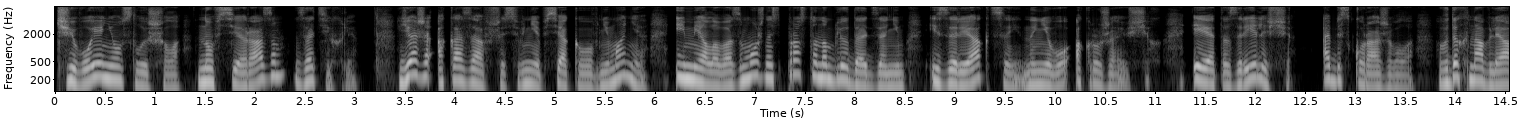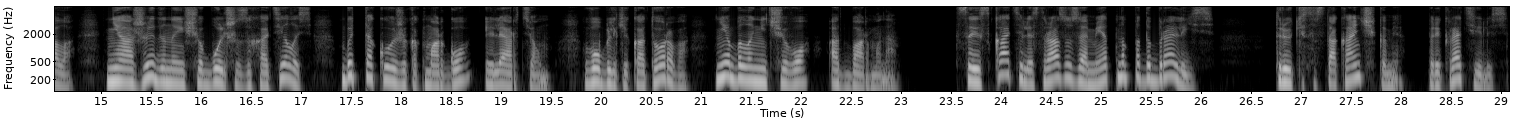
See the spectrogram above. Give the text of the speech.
чего я не услышала, но все разом затихли. Я же, оказавшись вне всякого внимания, имела возможность просто наблюдать за ним и за реакцией на него окружающих. И это зрелище обескураживало, вдохновляло, неожиданно еще больше захотелось быть такой же, как Марго или Артём, в облике которого не было ничего от бармена. Соискатели сразу заметно подобрались. Трюки со стаканчиками прекратились.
